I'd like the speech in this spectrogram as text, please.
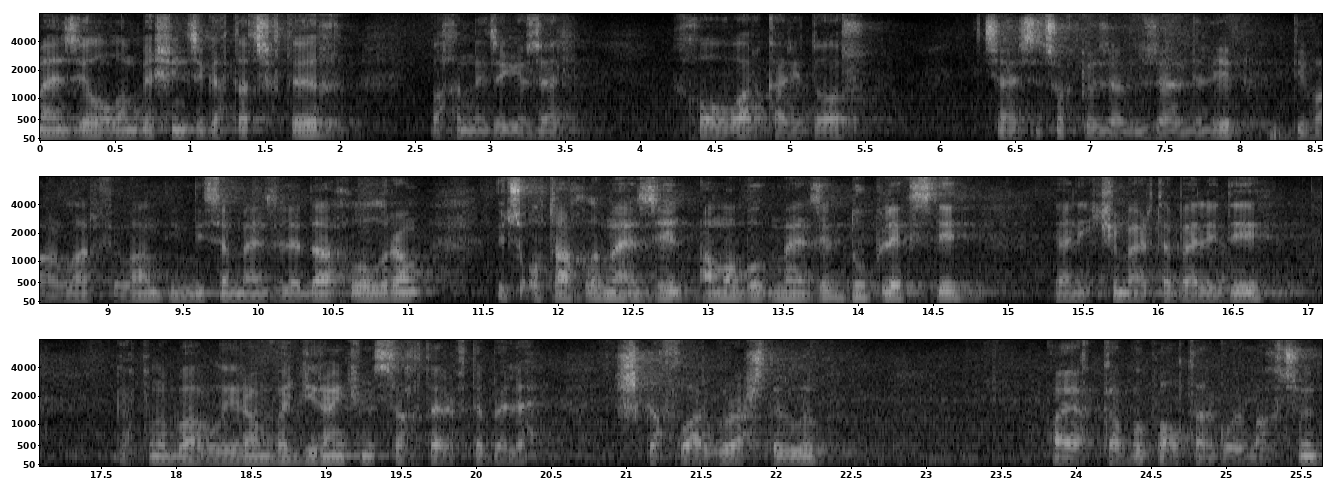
mənzil olan 5-ci qata çıxdıq. Baxın necə gözəl xov var, koridor. İçərisi çox gözəl düzəldilib, divarlar filan. İndi isə mənzilə daxil oluram. 3 otaqlı mənzil, amma bu mənzil dupleksdir. Yəni 2 mərtəbəlidir. Qapını bağlayıram və girən kimi sağ tərəfdə belə şkaflar quraşdırılıb. Ayaqqabı, paltar qoymaq üçün.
